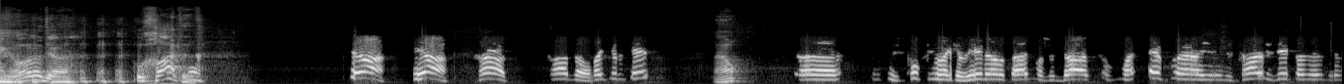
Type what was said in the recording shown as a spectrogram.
Ik hoor het, ja. Hoe gaat het? Ja, ja, gaat, gaat wel. Weet je wat het is? Nou? Eh, het is fucking lekker weer de hele tijd, maar zodra ik ook maar even in de schaduw zit, dan dan- dan-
